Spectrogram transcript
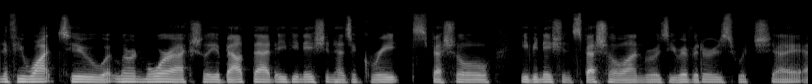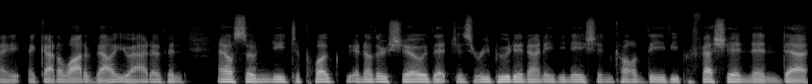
and if you want to learn more actually about that, AV Nation has a great special AV Nation special on Rosie Riveters, which I, I, I got a lot of value out of. And I also need to plug another show that just rebooted on AV Nation called the AV Profession. And uh,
